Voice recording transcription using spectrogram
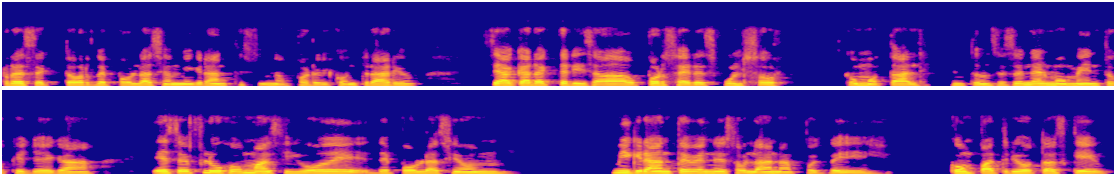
receptor de población migrante, sino por el contrario, se ha caracterizado por ser expulsor como tal. Entonces, en el momento que llega ese flujo masivo de, población migrante venezolana, pues de compatriotas que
